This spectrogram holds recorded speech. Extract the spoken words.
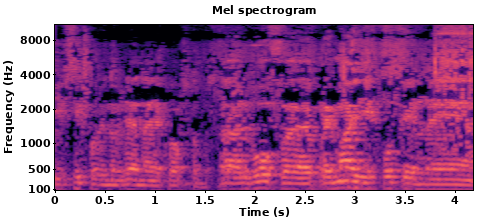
і всіх повідомляє на яку автобус. Львов е, приймає їх, поки не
